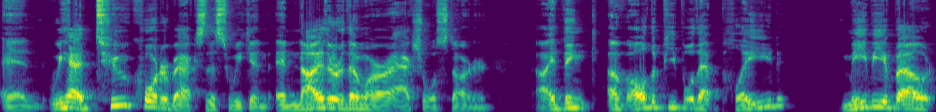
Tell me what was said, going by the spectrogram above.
and we had two quarterbacks this weekend, and neither of them are our actual starter. I think of all the people that played, maybe about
